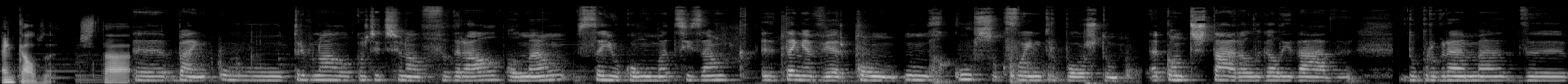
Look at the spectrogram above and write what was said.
Em causa está. Uh, bem, o Tribunal Constitucional Federal alemão saiu com uma decisão que uh, tem a ver com um recurso que foi interposto a contestar a legalidade do programa de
